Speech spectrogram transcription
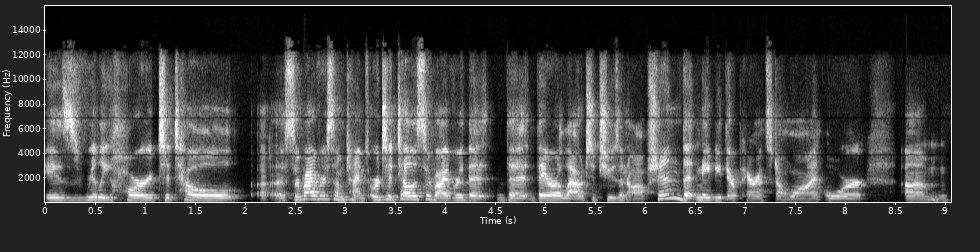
is really hard to tell a survivor sometimes or to tell a survivor that that they're allowed to choose an option that maybe their parents don't want or um,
